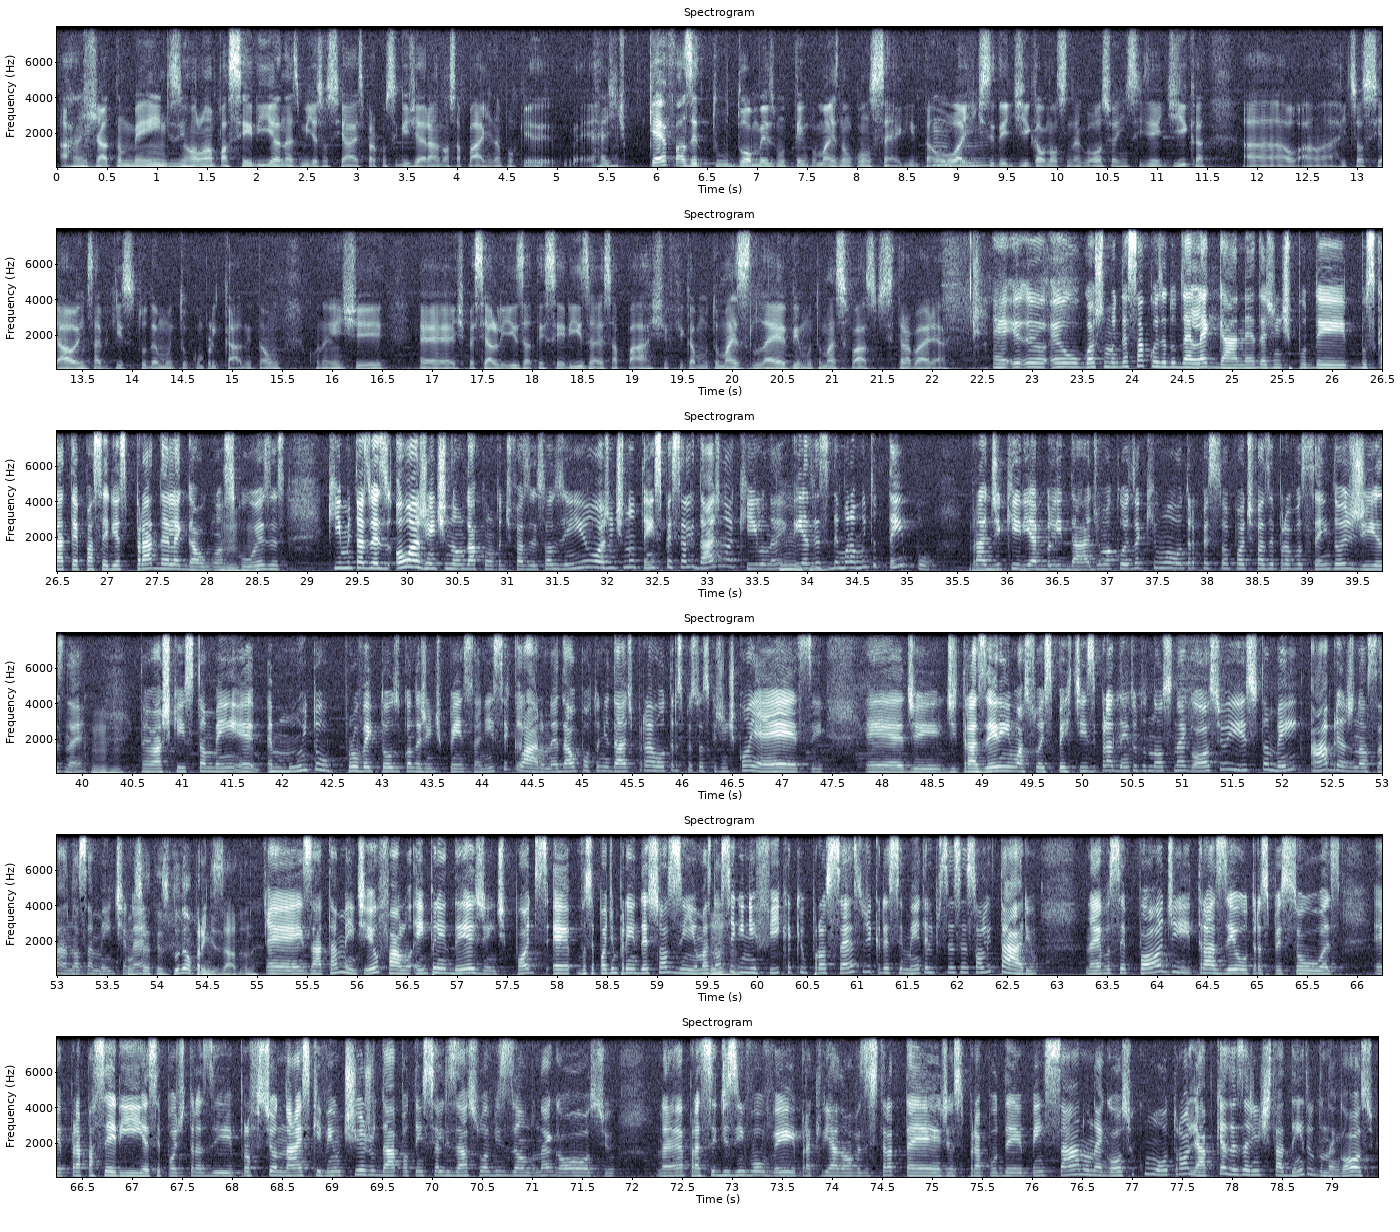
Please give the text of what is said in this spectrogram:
arranjar também, desenrolar uma parceria nas mídias sociais para conseguir gerar a nossa página, porque a gente quer fazer tudo ao mesmo tempo, mas não consegue. Então, uhum. ou a gente uhum. se dedica ao nosso negócio, a gente se dedica à, à, rede social, a gente sabe que isso tudo é muito complicado. Então, quando a gente é, especializa, terceiriza essa parte, fica muito mais leve, muito mais fácil de se trabalhar. É, eu, eu, gosto muito dessa coisa do delegar, né? Da gente poder buscar até parcerias para delegar algumas uhum. coisas que muitas vezes ou a gente não dá conta de fazer sozinho ou a gente não tem especialidade naquilo, né? Uhum. E às vezes demora muito tempo para uhum. adquirir habilidade, uma coisa que uma outra pessoa pode fazer para você em dois dias, né? Uhum. Então eu acho que isso também é, é, muito proveitoso quando a gente pensa nisso e claro, né, dá oportunidade para outras pessoas que a gente conhece, é, de, de trazerem a sua expertise para dentro do nosso negócio e isso também abre a nossa, a nossa mente, Com né? Com certeza, tudo é um aprendizado, né? É, exatamente. Eu falo, empreender, gente, pode, é, você pode empreender sozinho, mas não uhum. significa que o processo de crescimento ele precisa ser solitário. Né? Você pode trazer outras pessoas é, para parceria, você pode trazer profissionais que venham te ajudar a potencializar a sua visão do negócio, né? para se desenvolver, para criar novas estratégias, para poder pensar no negócio com outro olhar. Porque às vezes a gente está dentro do negócio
